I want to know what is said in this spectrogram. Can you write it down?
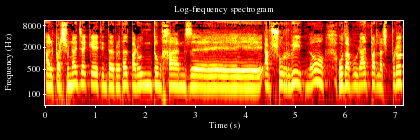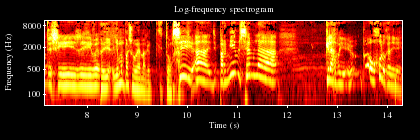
al personatge aquest interpretat per un Tom Hanks eh, absorbit no? o devorat per les pròtesis i... Jo, jo m'ho passo bé amb aquest Tom Hanks Sí, eh? ah, per mi em sembla... Clar, ojo el que diré.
